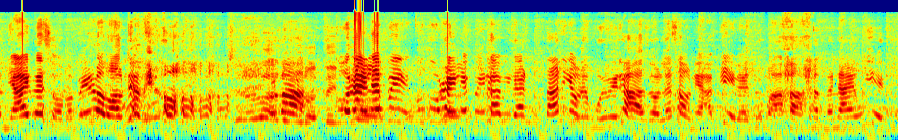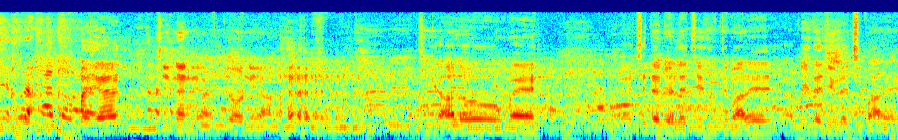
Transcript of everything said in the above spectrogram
အများကြီးပဲဆိုတော့မပေးတော့ပါဘူးတက်ပြီးတော့ကိုယ်တိုင်လည်းပေးကိုကိုယ်တိုင်လည်းပေးထားပြီးသားသားနှစ်ယောက်လည်းမွေးပေးထားတာဆိုတော့လက်ဆောင်တွေကအပြည့်ပဲသူ့မှာမနိုင်ဘူးရည်နေဘူးလားအဲ့ဆိုအ ရန်ရှင်းနေနေတာပြောနေတာဒီအားလုံးပဲချစ်တဲ့တွေလည်းကျေးဇူးတင်ပါတယ်အပိသက်ကြီးလည်းချစ်ပါတယ်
